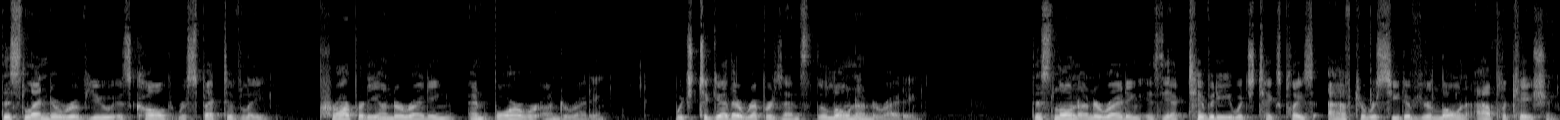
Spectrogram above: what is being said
This lender review is called, respectively, property underwriting and borrower underwriting, which together represents the loan underwriting. This loan underwriting is the activity which takes place after receipt of your loan application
